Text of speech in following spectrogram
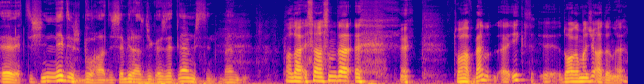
Evet. Şimdi nedir bu hadise? Birazcık özetler misin? Ben Valla esasında tuhaf. Ben e, ilk e, doğramacı adını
